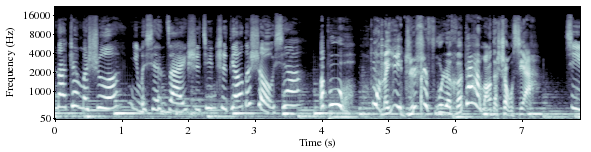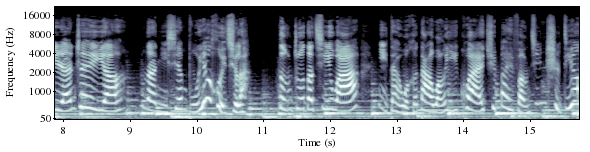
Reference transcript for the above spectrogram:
那这么说，你们现在是金翅雕的手下？啊不，我们一直是夫人和大王的手下。既然这样，那你先不要回去了。等捉到七娃，你带我和大王一块去拜访金翅雕。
